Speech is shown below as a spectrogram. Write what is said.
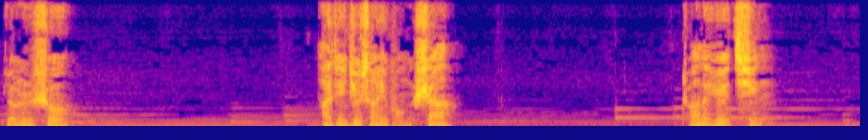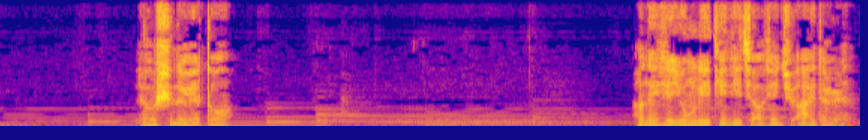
有人说爱情就像一捧沙。抓得越紧。流失的越多。而那些用力踮起脚尖去爱的人，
